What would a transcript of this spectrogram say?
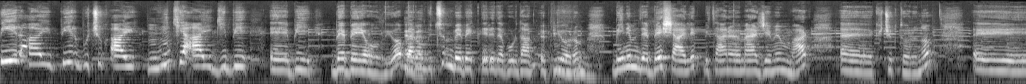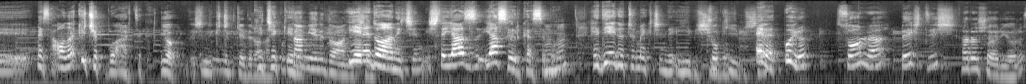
bir ay, bir buçuk ay, iki ay gibi e, bir bebeğe oluyor. Ben Evet. o bütün bebekleri de buradan öpüyorum. Benim de beş aylık bir tane Ömercem'im var. e, küçük torunum. E, mesela ona küçük bu artık. Yok şimdi küçük gelir ona. Küçük Bu gelir. tam yeni doğan Yeni için. doğan için işte yaz yaz hırkası bu. Hediye götürmek için de iyi bir şey Çok bu. iyi bir şey. Evet buyurun. Sonra 5 diş haroşa örüyoruz.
